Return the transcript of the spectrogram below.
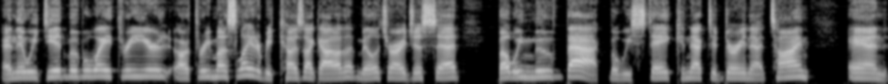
And then we did move away three years or three months later because I got out of the military. I just said, but we moved back, but we stayed connected during that time. And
